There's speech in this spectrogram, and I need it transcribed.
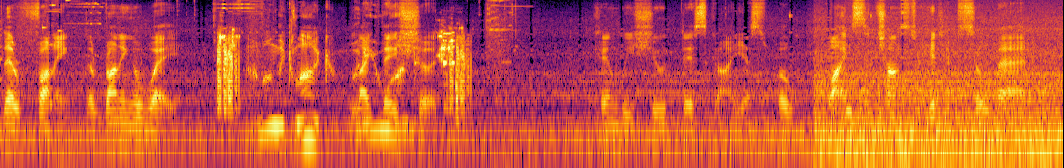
They're running. They're running away. I'm on the clock. What like they want? should. Can we shoot this guy? Yes. Oh, why is the chance to hit him so bad?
